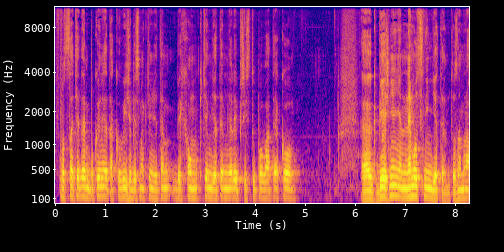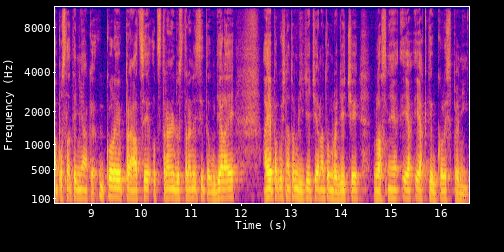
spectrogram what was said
V podstatě ten pokyn je takový, že bychom k těm dětem, bychom k těm dětem měli přistupovat jako eh, k běžně nemocným dětem. To znamená poslat jim nějaké úkoly, práci, od strany do strany si to udělej a je pak už na tom dítěti a na tom rodiči vlastně, jak, jak ty úkoly splní.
